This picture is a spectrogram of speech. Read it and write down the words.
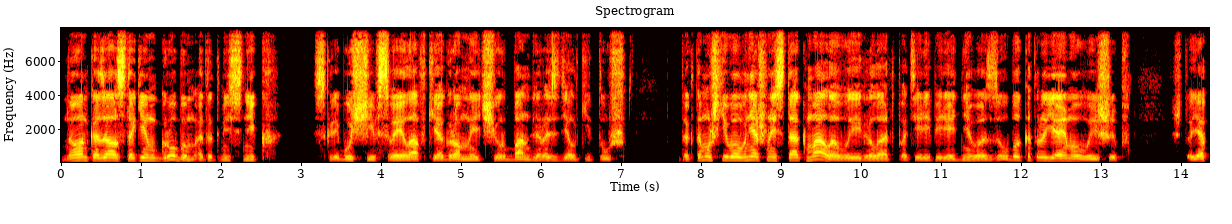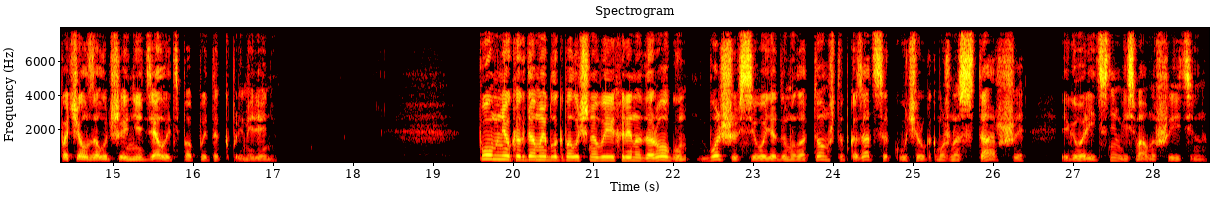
Но он казался таким грубым, этот мясник, скребущий в своей лавке огромный чурбан для разделки туш. Да к тому ж его внешность так мало выиграла от потери переднего зуба, который я ему вышиб, что я почел за лучшее не делать попыток к примирению. Помню, когда мы благополучно выехали на дорогу, больше всего я думал о том, чтобы казаться кучеру как можно старше и говорить с ним весьма внушительно.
